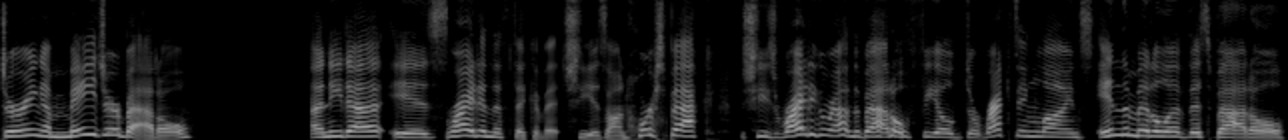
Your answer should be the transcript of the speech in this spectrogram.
During a major battle, Anita is right in the thick of it. She is on horseback. She's riding around the battlefield, directing lines in the middle of this battle.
